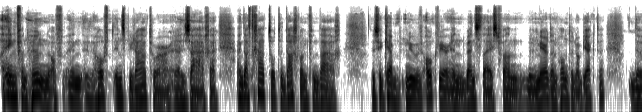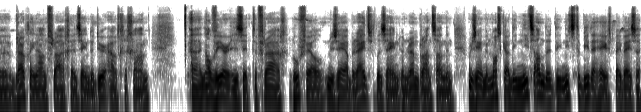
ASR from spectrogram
een van hun of een hoofdinspirator uh, zagen. En dat gaat tot de dag van vandaag. Dus ik heb nu ook weer een wenslijst van meer dan 100 objecten. De bruikleenaanvragen zijn de deur uitgegaan. En alweer is het de vraag hoeveel musea bereid zullen zijn hun Rembrandts aan een museum in Moskou die niets anders, die niets te bieden heeft bij wijze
